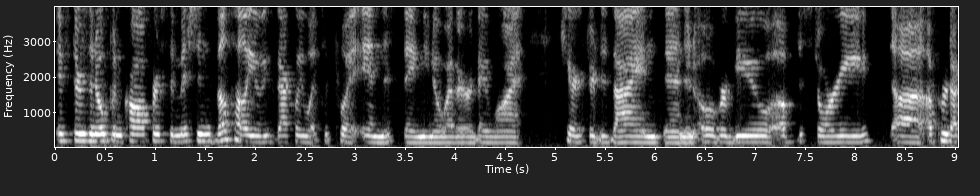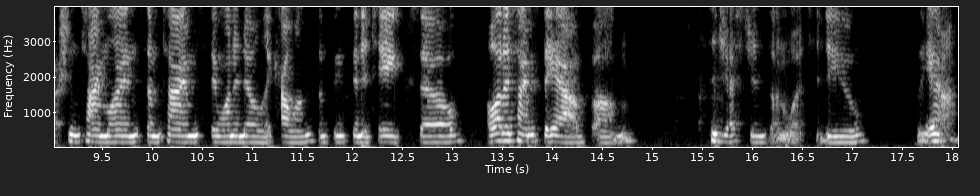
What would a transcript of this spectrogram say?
if there's an open call for submissions, they'll tell you exactly what to put in this thing. You know, whether they want character designs and an overview of the story, uh, a production timeline. Sometimes they want to know like how long something's going to take. So a lot of times they have um, suggestions on what to do. But yeah.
